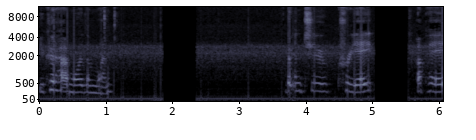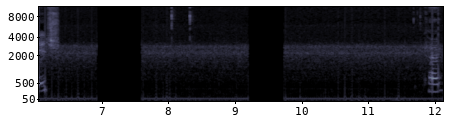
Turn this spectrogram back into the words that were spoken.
you could have more than one. Go into create a page Okay,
